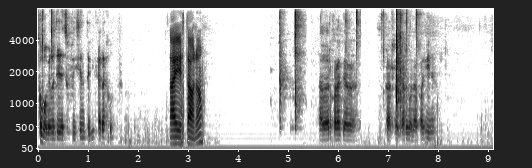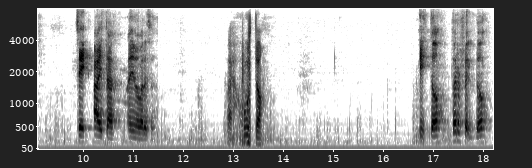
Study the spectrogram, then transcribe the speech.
¿Cómo que no tiene suficiente? ¿Qué carajo? Ahí está, ¿o no? A ver, para que para recargo la página. Sí, ahí está, ahí me parece. Ah, justo. Listo, perfecto.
